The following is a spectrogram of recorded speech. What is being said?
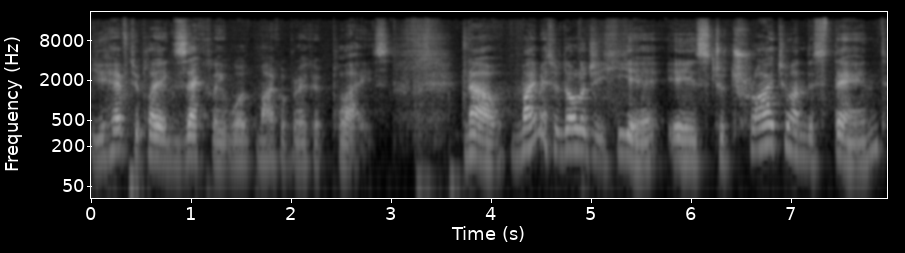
you have to play exactly what Michael Brecker plays. Now, my methodology here is to try to understand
